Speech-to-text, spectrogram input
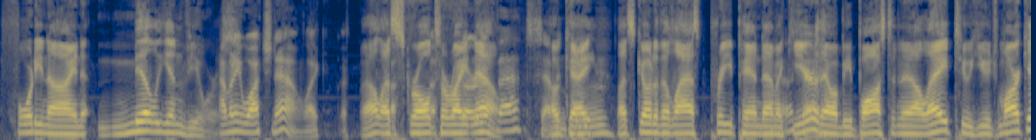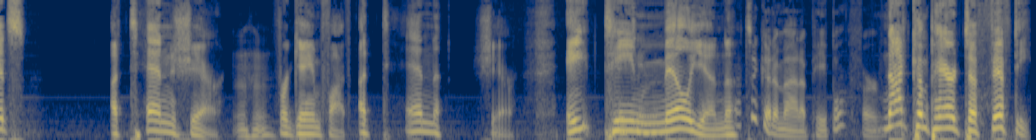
49 million viewers. How many watch now? Like, a- Well, let's a- scroll a to right now. That? Okay, let's go to the last pre-pandemic Okay. year. That would be Boston and LA, two huge markets. A 10 share Mm-hmm. for game 5. A 10 share. 18 million That's a good amount of people for. not compared to 50.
